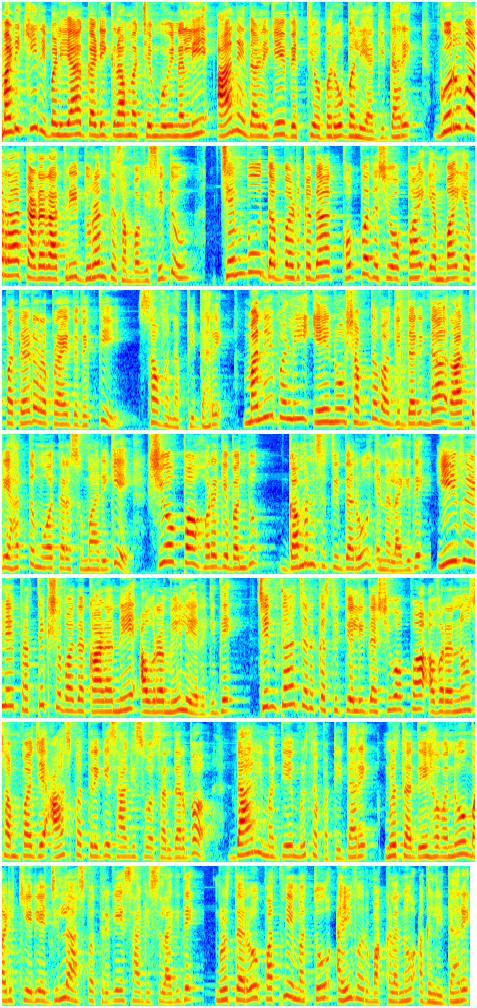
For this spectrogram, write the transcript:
ಮಡಿಕೇರಿ ಬಳಿಯ ಗಡಿ ಗ್ರಾಮ ಚೆಂಬುವಿನಲ್ಲಿ ಆನೆ ದಾಳಿಗೆ ವ್ಯಕ್ತಿಯೊಬ್ಬರು ಬಲಿಯಾಗಿದ್ದಾರೆ. ಗುರುವಾರ ತಡರಾತ್ರಿ ದುರಂತ ಸಂಭವಿಸಿದ್ದು, ಚೆಂಬು ದಬ್ಬಡ್ಕದ ಕೊಪ್ಪದ ಶಿವಪ್ಪ ಎಂಬ ಎಪ್ಪತ್ತೆರಡರ ಪ್ರಾಯದ ವ್ಯಕ್ತಿ ಸಾವನ್ನಪ್ಪಿದ್ದಾರೆ. ಮನೆ ಬಳಿ ಏನೋ ಶಬ್ದವಾಗಿದ್ದರಿಂದ ರಾತ್ರಿ ಹತ್ತು ಮೂವತ್ತರ ಸುಮಾರಿಗೆ ಶಿವಪ್ಪ ಹೊರಗೆ ಬಂದು ಗಮನಿಸುತ್ತಿದ್ದರು ಎನ್ನಲಾಗಿದೆ. ಈ ವೇಳೆ ಪ್ರತ್ಯಕ್ಷವಾದ ಕಾಡನ್ನೇ ಅವರ ಮೇಲೆ ಎರಗಿದೆ. ಚಿಂತಾಜನಕ ಸ್ಥಿತಿಯಲ್ಲಿದ್ದ ಶಿವಪ್ಪ ಅವರನ್ನು ಸಂಪಾಜೆ ಆಸ್ಪತ್ರೆಗೆ ಸಾಗಿಸುವ ಸಂದರ್ಭ ದಾರಿ ಮಧ್ಯೆ ಮೃತಪಟ್ಟಿದ್ದಾರೆ. ಮೃತ ದೇಹವನ್ನು ಮಡಿಕೇರಿಯ ಜಿಲ್ಲಾ ಆಸ್ಪತ್ರೆಗೆ ಸಾಗಿಸಲಾಗಿದೆ. ಮೃತರು ಪತ್ನಿ ಮತ್ತು ಐವರು ಮಕ್ಕಳನ್ನು ಅಗಲಿದ್ದಾರೆ.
